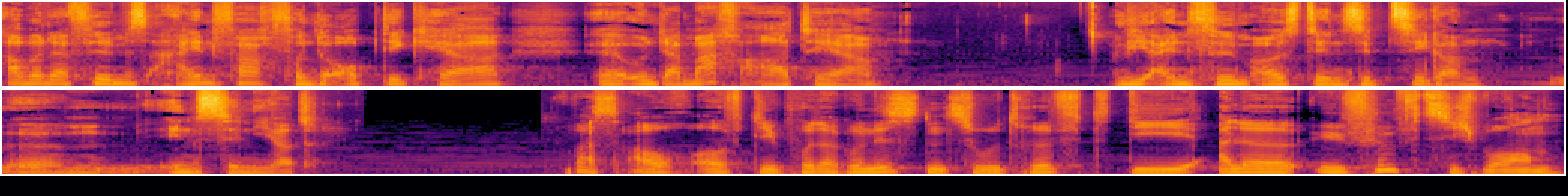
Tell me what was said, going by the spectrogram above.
Aber der Film ist einfach von der Optik her äh, und der Machart her wie ein Film aus den 70ern ähm, inszeniert. Was auch auf die Protagonisten zutrifft, die alle Ü50 waren.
